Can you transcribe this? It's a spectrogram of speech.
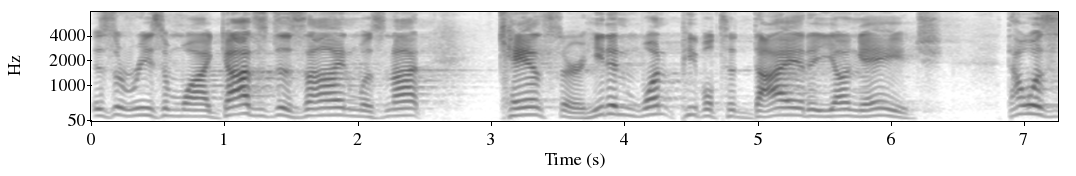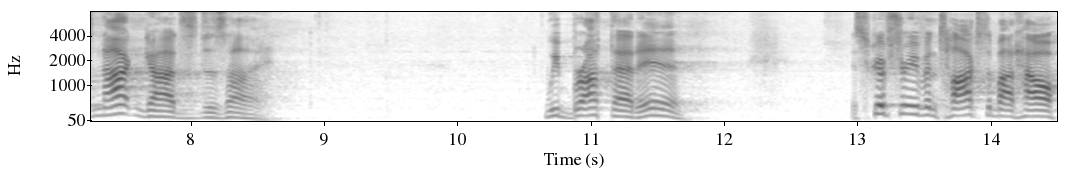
is the reason why God's design was not cancer. He didn't want people to die at a young age. That was not God's design. We brought that in. Scripture even talks about how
